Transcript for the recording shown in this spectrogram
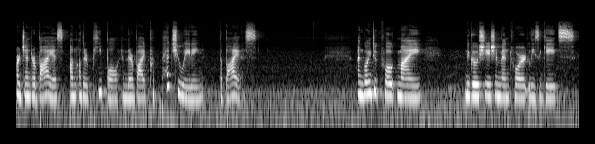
our gender bias on other people and thereby perpetuating the bias. I'm going to quote my negotiation mentor, Lisa Gates,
